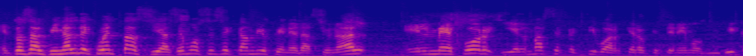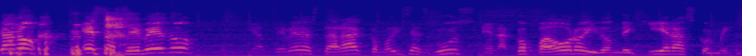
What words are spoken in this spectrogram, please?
Entonces, al final de cuentas, si hacemos ese cambio generacional, el mejor y el más efectivo arquero que tenemos mexicano es Acevedo. Y Acevedo estará, como dices Gus, en la Copa Oro y donde quieras con México.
